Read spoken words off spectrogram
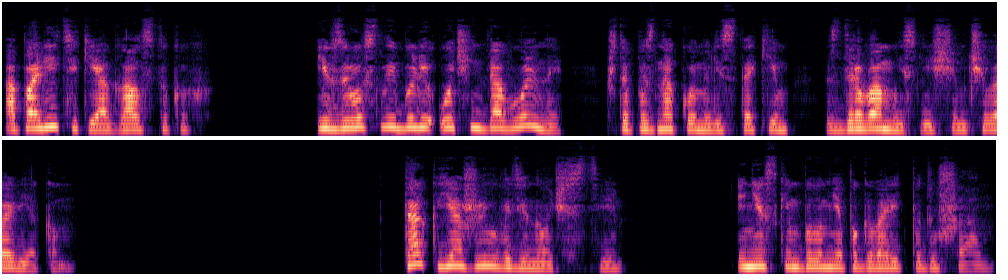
о политике и о галстуках. И взрослые были очень довольны, что познакомились с таким здравомыслящим человеком. Так я жил в одиночестве, и не с кем было мне поговорить по душам.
